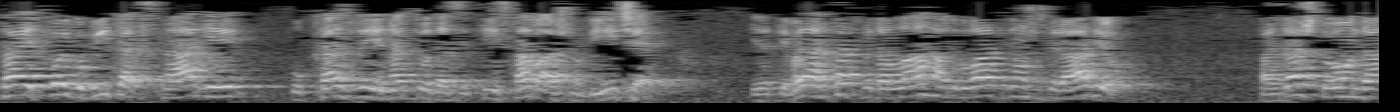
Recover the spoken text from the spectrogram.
taj tvoj gubitak snage ukazuje na to da si ti slabašno biće i da ti valja stati pred Allaha odgovarati na ono što si radio. Pa zašto onda,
